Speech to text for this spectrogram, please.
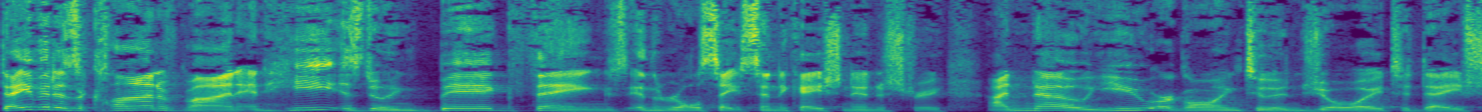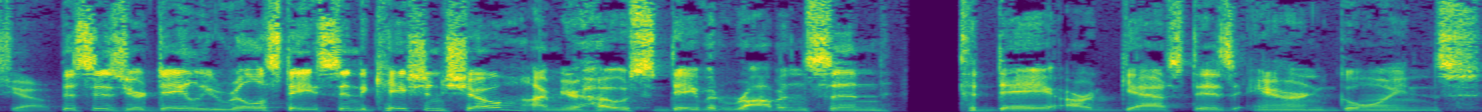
David is a client of mine, and he is doing big things in the real estate syndication industry. I know you are going to enjoy today's show. This is your daily real estate syndication show. I'm your host, David Robinson. Today, our guest is Aharon Goins.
